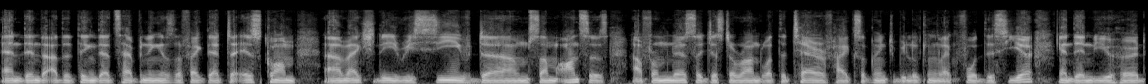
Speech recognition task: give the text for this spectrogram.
And then the other thing that's happening is the fact that uh, Eskom um, actually received um, some answers uh, from NERSA just around what the tariff hikes are going to be looking like for this year. And then you heard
